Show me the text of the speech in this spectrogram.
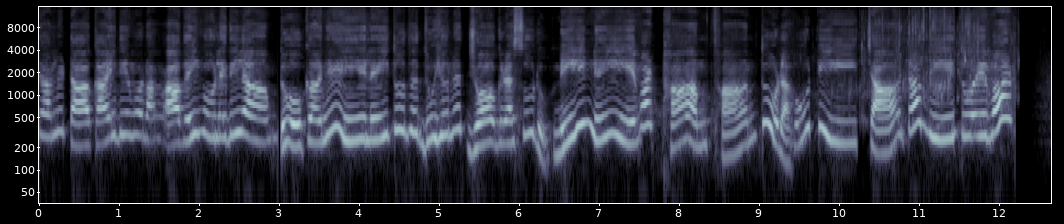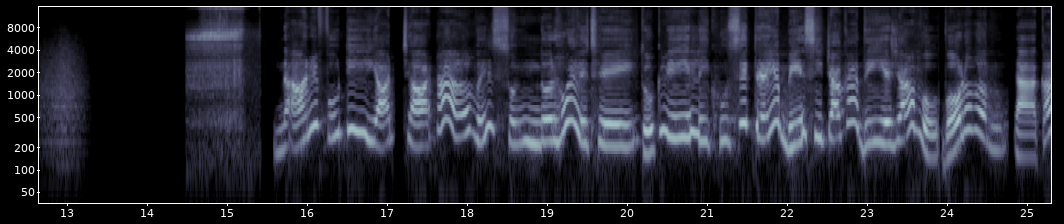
তাহলে টাকাই দেব না। আগেই বলে দিলাম। দোকানে এলেই তো দুজনের ঝগড়া শুরু। নেই নেই এবার থাম থাম তোরা পুটি। চাটা দিয়ে তো এবার। না রে ফুটি আর চাটা বেশ সুন্দর হয়েছে। তোকে লিখুসিতে বেশি টাকা দিয়ে যাব। বড় বাবু, টাকা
